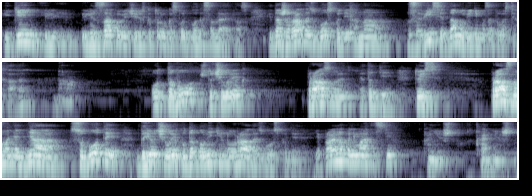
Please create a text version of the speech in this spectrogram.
и день или, или заповедь, через которую Господь благословляет нас. И даже радость в Господе, она зависит, да, мы видим из этого стиха, да? Да. От того, что человек празднует этот день. То есть празднование дня субботы дает человеку дополнительную радость в Господе. Я правильно понимаю этот стих? Конечно, конечно.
